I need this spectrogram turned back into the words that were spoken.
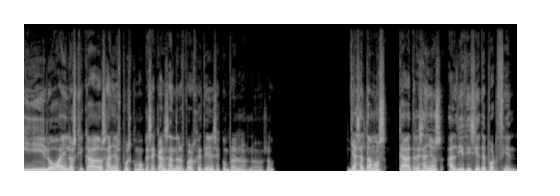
y luego hay los que cada dos años pues como que se cansan de los palos que tienen y se compran unos nuevos, ¿no? Ya saltamos cada tres años al 17%.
